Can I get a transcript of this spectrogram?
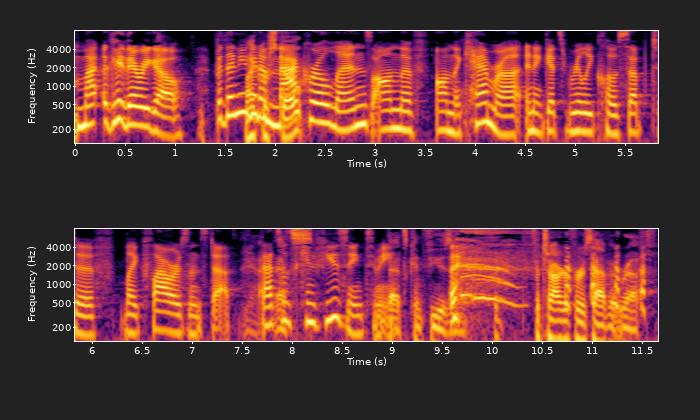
my, okay, there we go. But then you get a macro lens on the on the camera, and it gets really close up to f- like flowers and stuff. that's, what's confusing to me. That's confusing. Photographers have it rough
